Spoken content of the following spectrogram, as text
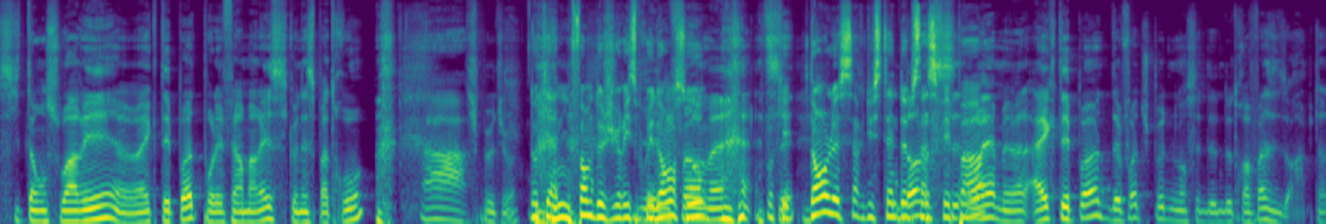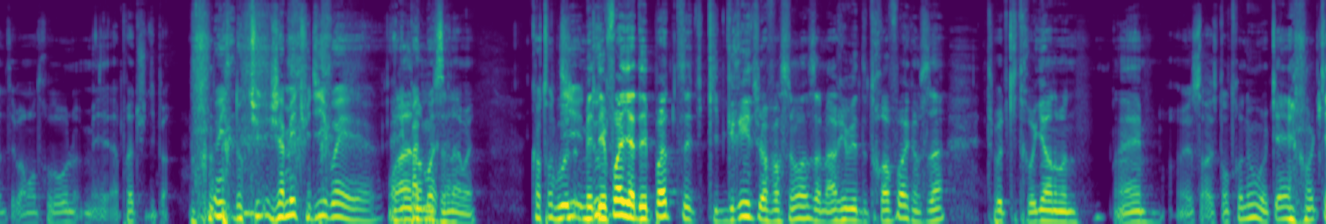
si t'es en soirée euh, avec tes potes pour les faire marrer s'ils connaissent pas trop. Ah tu peux, tu vois. Donc il y a une forme de jurisprudence. Où- euh, Dans le cercle du stand-up, ça se fait pas. Ouais, mais voilà, avec tes potes, des fois, tu peux te lancer deux, deux trois phrases et dire Ah putain, t'es vraiment trop drôle. Mais après, tu dis pas. Oui, donc tu- jamais tu dis ouais, euh, elle Ouais, est pas non, de moi mais ça. ouais. Quand on Ou- dit mais des fois, il y a des potes qui te grillent, tu vois, forcément, ça m'est arrivé deux, trois fois comme ça. Tes potes qui te regardent en mode ouais, ça reste entre nous, ok, ok.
